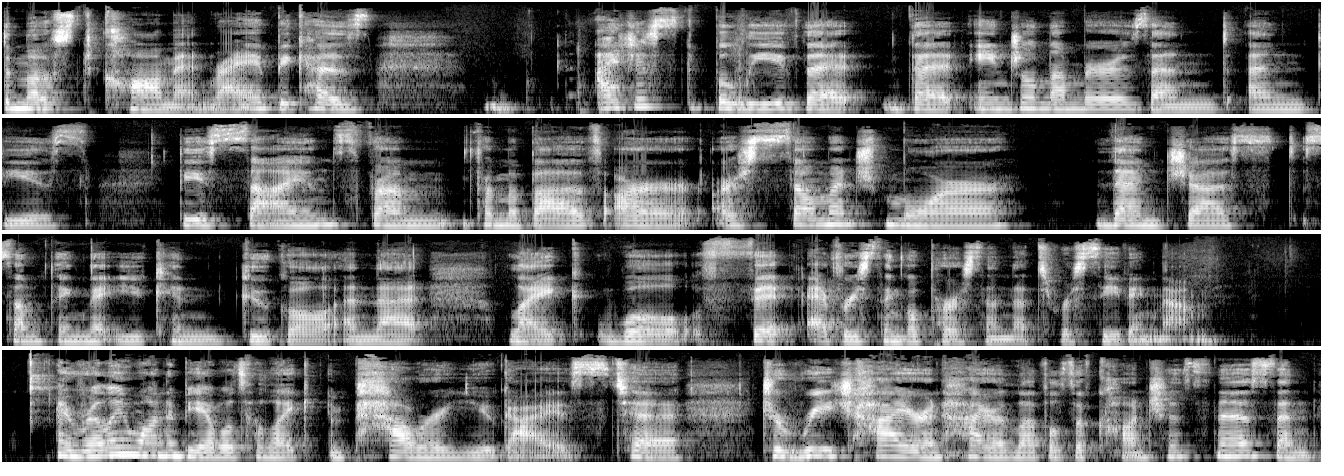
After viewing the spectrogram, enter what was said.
the most common right? Because i just believe that that angel numbers and and these these signs from from above are are so much more than just something that you can Google and that like will fit every single person that's receiving them. I really want to be able to like empower you guys to to reach higher and higher levels of consciousness and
